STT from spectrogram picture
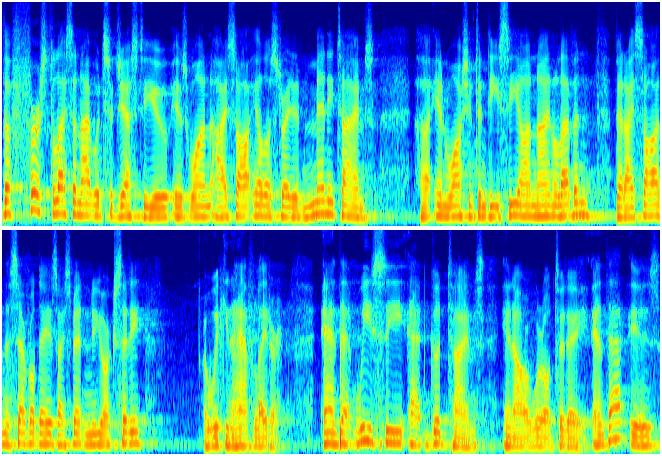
The first lesson I would suggest to you is one I saw illustrated many times uh, in Washington, D.C. on 9 11, that I saw in the several days I spent in New York City a week and a half later, and that we see at good times in our world today. And that is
